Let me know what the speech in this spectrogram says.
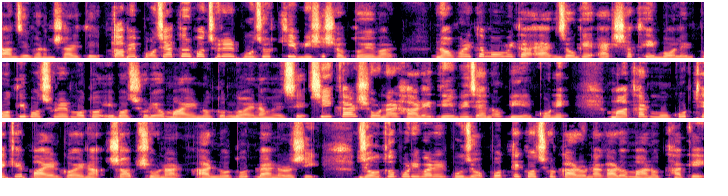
কাঞ্জিভারম শাড়িতে। তবে পঁচাত্তর বছরের পুজোর কি বিশেষত্ব এবার। নবনীতা মৌমিতা এক যোগে একসাথেই বলেন, প্রতি বছরের মতো এবছরেও মায়ের নতুন গয়না হয়েছে। চিক আর সোনার হারে দেবী যেন বিয়ের কোণে। মাথার মুকুট থেকে পায়ের গয়না, সব সোনার, আর নতুন বেনারসি। যৌথ পরিবারের পুজো, প্রত্যেক বছর কারও না কারও মানত থাকেই।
